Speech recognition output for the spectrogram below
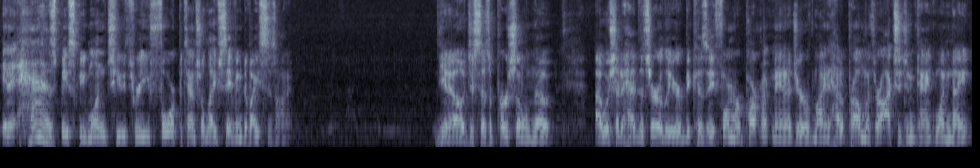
and it has basically one, two, three, four potential life saving devices on it. You know, just as a personal note, I wish I'd had this earlier because a former apartment manager of mine had a problem with her oxygen tank one night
